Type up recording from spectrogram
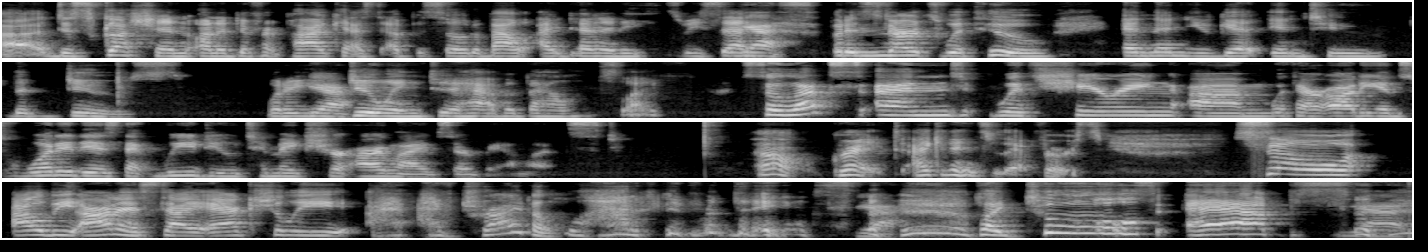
uh, discussion on a different podcast episode about identity, as we said. Yes. But it mm-hmm. starts with who, and then you get into the do's. What are you yeah. doing to have a balanced life? So let's end with sharing um, with our audience what it is that we do to make sure our lives are balanced. Oh, great. I can answer that first. So I'll be honest, I actually I, have tried a lot of different things. Yeah. like tools, apps, yes.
